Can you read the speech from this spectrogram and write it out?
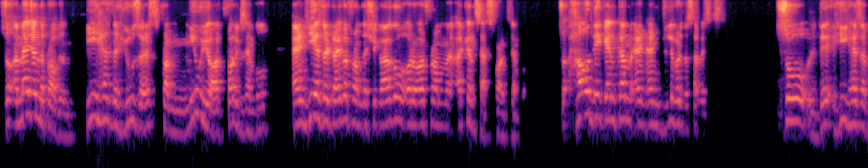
So imagine the problem. He has the users from New York, for example, and he has the driver from the Chicago or, or from Arkansas, for example. So how they can come and, and deliver the services? So they, he has a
